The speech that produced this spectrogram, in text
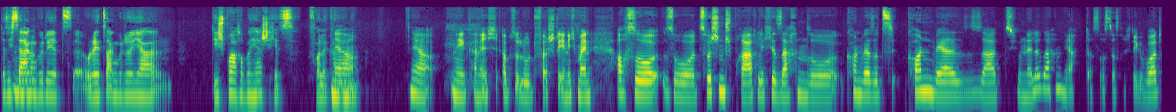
dass ich sagen Ja. würde jetzt, äh, oder jetzt sagen würde, ja, die Sprache beherrsche ich jetzt volle Kanone. Ja. Ja, nee, kann ich absolut verstehen. Ich meine, auch so, so zwischensprachliche Sachen, so Konversaz konversationelle Sachen, ja, das ist das richtige Wort.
